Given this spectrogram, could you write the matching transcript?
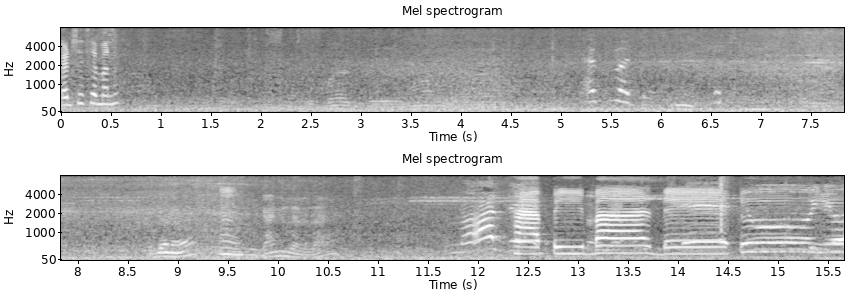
కట్ చేసేమను ఇదేనా క్యాండిల్ లేదా happy birthday to you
